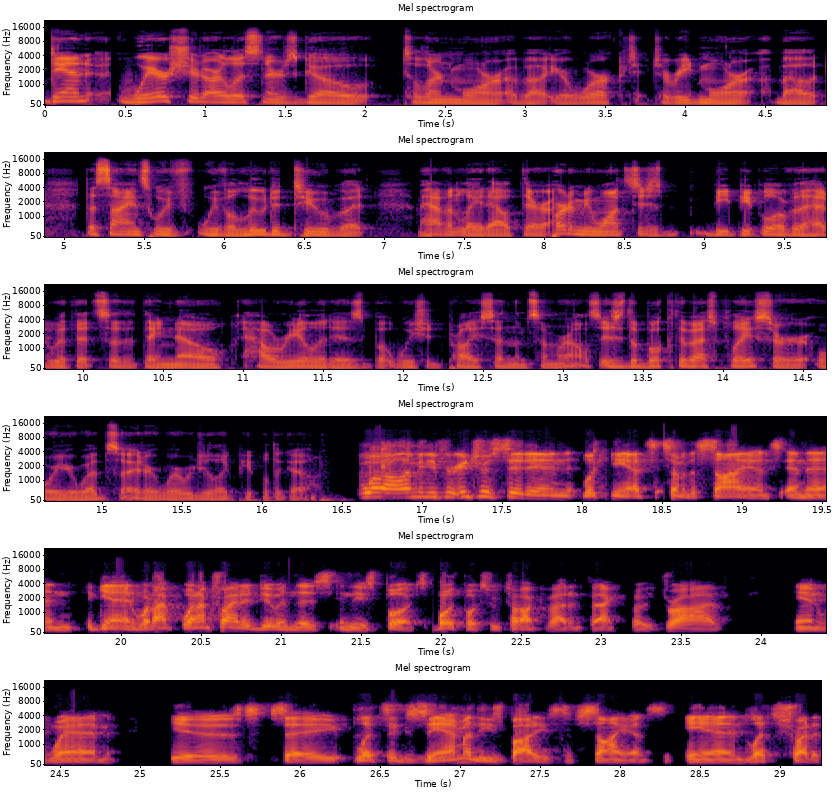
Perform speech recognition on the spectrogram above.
Dan, where should our listeners go to learn more about your work, to, to read more about the science we've we've alluded to, but haven't laid out there? Part of me wants to just beat people over the head with it so that they know how real it is. But we should probably send them somewhere else. Is the book the best place, or or your website, or where would you like people to go? Well, I mean, if you're interested in looking at some of the science, and then again, what I'm what I'm trying to do in this in these books, both books we've talked about, in fact, both Drive and When, is say, let's examine these bodies of science and let's try to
